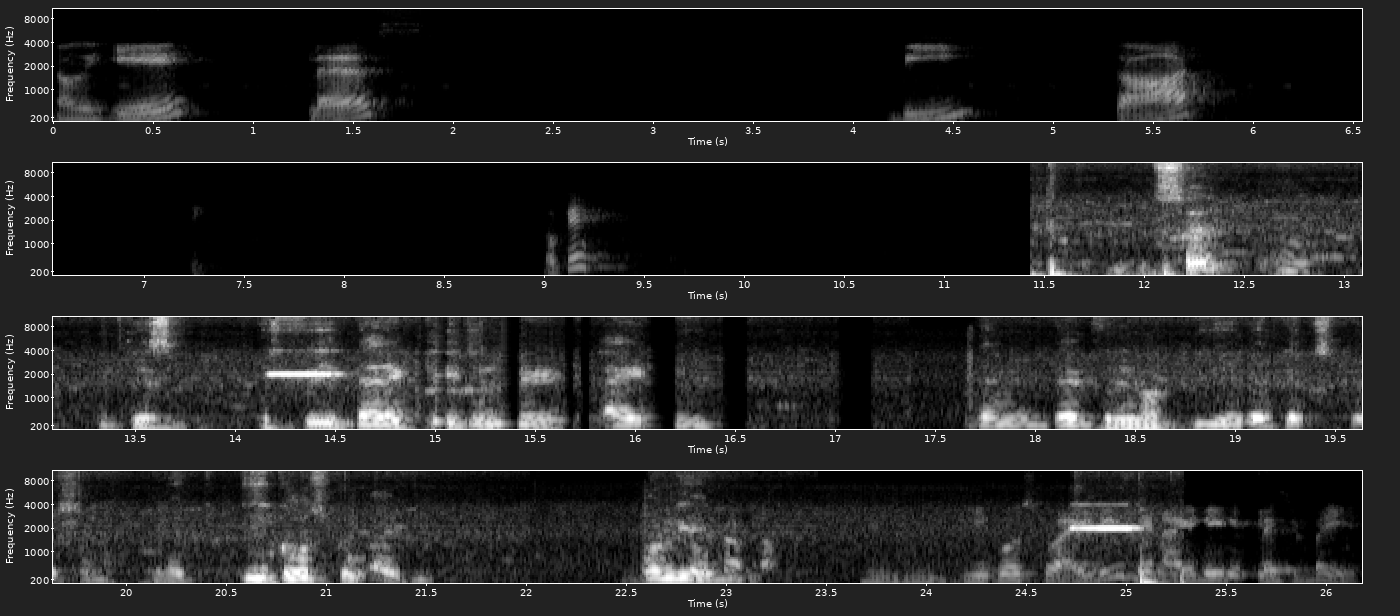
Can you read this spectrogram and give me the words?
Now A plus B star C. Okay. Sir, this if we directly generate ID, then that will not be a web expression. Like E goes to ID. Only ID. problem. Mhm. E goes to ID, then ID replaced by A.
